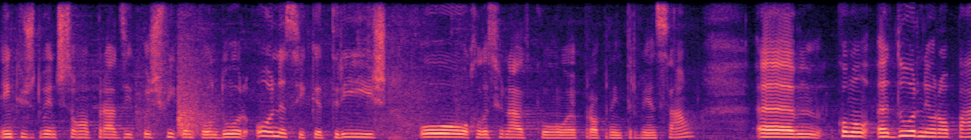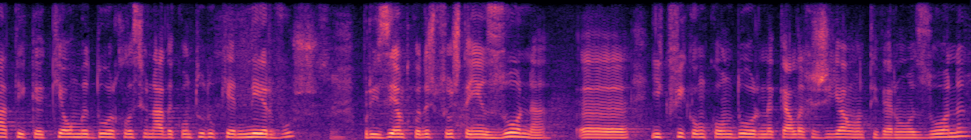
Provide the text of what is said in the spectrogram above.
em que os doentes são operados e depois ficam com dor ou na cicatriz ou relacionado com a própria intervenção. Um, como a dor neuropática, que é uma dor relacionada com tudo o que é nervos, Sim. por exemplo, quando as pessoas têm zona uh, e que ficam com dor naquela região onde tiveram a zona.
